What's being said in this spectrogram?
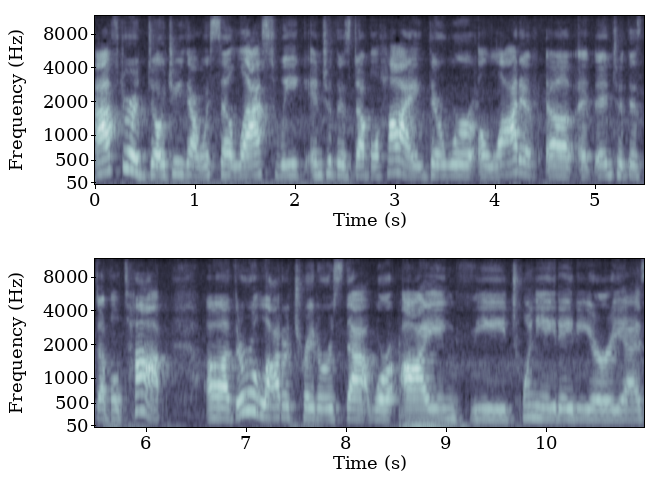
After a doji that was set last week into this double high, there were a lot of, uh, into this double top, uh, there were a lot of traders that were eyeing the 2880 area as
